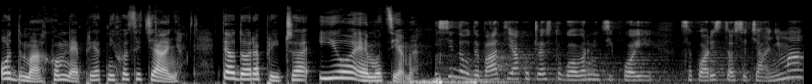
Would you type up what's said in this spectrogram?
od mahom neprijatnih osjećanja. Teodora priča i o emocijama. Mislim da u debati jako često govornici koji se koriste osjećanjima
